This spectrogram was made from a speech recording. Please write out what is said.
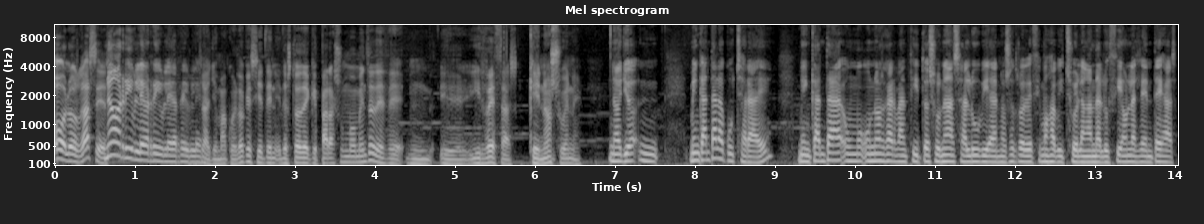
o los gases. No, horrible, horrible, horrible. O sea, yo me acuerdo que si he tenido esto de que paras un momento desde, mm, eh, y rezas, que no suene. No, yo mm, me encanta la cuchara, ¿eh? Me encanta un- unos garbancitos, unas alubias, nosotros decimos habichuela en Andalucía, unas lentejas.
